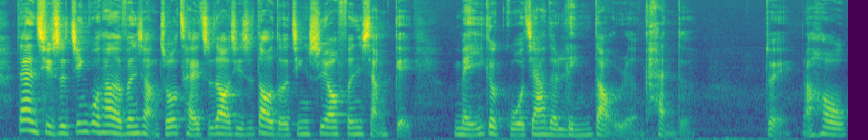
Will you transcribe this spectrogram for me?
但其实经过他的分享之后，才知道其实《道德经》是要分享给每一个国家的领导人看的，对，然后。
